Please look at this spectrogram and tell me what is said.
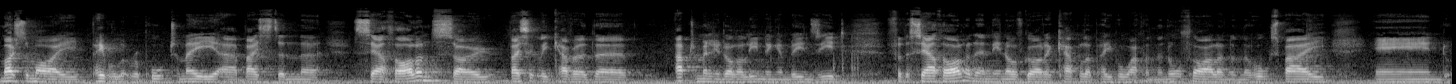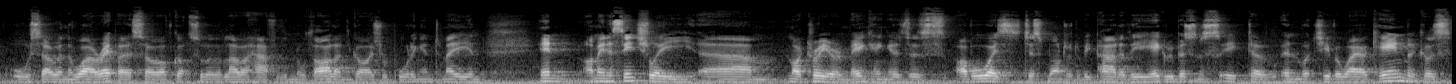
most of my people that report to me are based in the South Island, so basically cover the up to million dollar lending in BNZ for the South Island, and then I've got a couple of people up in the North Island and the Hawke's Bay, and also in the Wairarapa. So I've got sort of the lower half of the North Island guys reporting into me, and and I mean essentially um, my career in banking is is I've always just wanted to be part of the agribusiness sector in whichever way I can because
